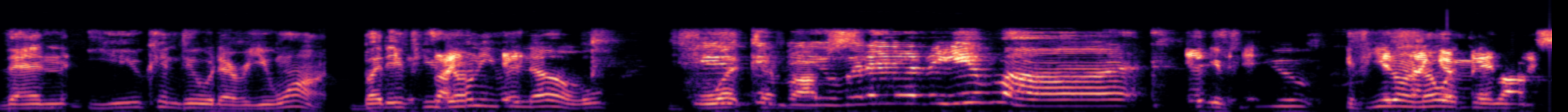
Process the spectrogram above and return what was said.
then you can do whatever you want. But if It's you like- don't even know You what can do DevOps, whatever you want. if you if you don't like know what DevOps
